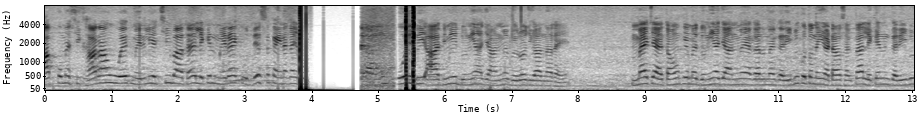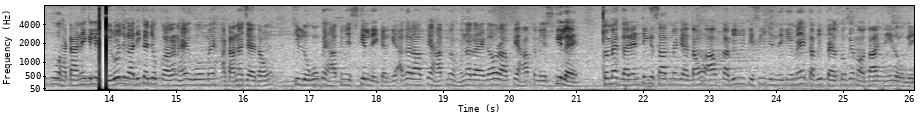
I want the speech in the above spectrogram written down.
आपको मैं सिखा रहा हूँ, वो एक मेरे लिए अच्छी बात है, लेकिन मेरा एक उद्देश्य कहीं ना कहीं कोई भी आदमी दुनिया जान में बेरोजगार न रहे। मैं चाहता हूँ कि मैं दुनिया जान में अगर मैं गरीबी को तो नहीं हटा सकता, लेकिन गरीबी को हटाने के लिए बेरोजगारी का जो कारण है, वो मैं हटाना चाहता हूँ कि लोगों के हाथ में स्किल दे करके अगर आपके हाथ में हुनर आएगा और आपके हाथ में स्किल है तो मैं गारंटी के साथ मैं कहता हूँ, आप कभी भी किसी ज़िंदगी में कभी पैसों के मोहताज नहीं रहोगे,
